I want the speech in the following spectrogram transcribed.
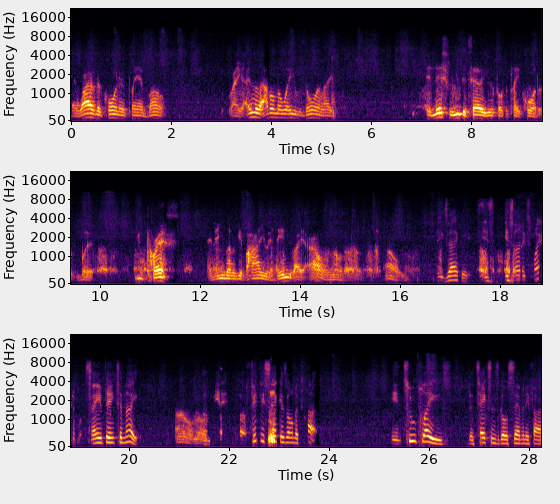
like, why is the corner playing bump? Like, I don't, know- I don't know what he was doing. Like, initially, you could tell you were supposed to play quarters, but you press, and then you let him get behind you, and then you like, I don't know, dog. I don't know. Exactly. It's it's unexplainable. Same thing tonight. I don't know. Um, Uh, 50 seconds on the clock. In two plays, the Texans go 75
